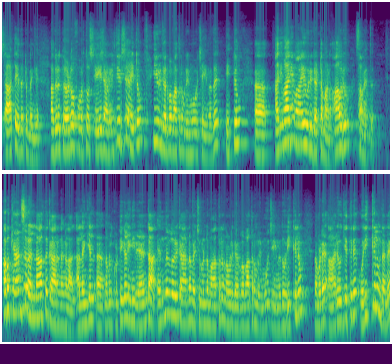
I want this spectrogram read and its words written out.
സ്റ്റാർട്ട് ചെയ്തിട്ടുണ്ടെങ്കിൽ അതൊരു തേർഡോ ഫോർത്തോ സ്റ്റേജ് ആണെങ്കിൽ തീർച്ചയായിട്ടും ഈ ഒരു ഗർഭപാത്രം റിമൂവ് ചെയ്യുന്നത് ഏറ്റവും അനിവാര്യമായ ഒരു ഘട്ടമാണ് ആ ഒരു സമയത്ത്. അപ്പൊ ക്യാൻസർ അല്ലാത്ത കാരണങ്ങളാൽ അല്ലെങ്കിൽ നമ്മൾ കുട്ടികൾ ഇനി വേണ്ട എന്നുള്ള ഒരു കാരണം വെച്ചുകൊണ്ട് മാത്രം നമ്മൾ ഗർഭപാത്രം റിമൂവ് ചെയ്യുന്നത് ഒരിക്കലും നമ്മുടെ ആരോഗ്യത്തിന് ഒരിക്കലും തന്നെ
